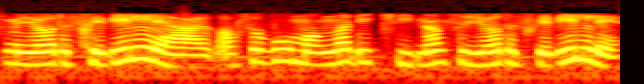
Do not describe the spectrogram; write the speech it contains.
som gjør det frivillig her? Altså Hvor mange av de kvinnene som gjør det frivillig,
